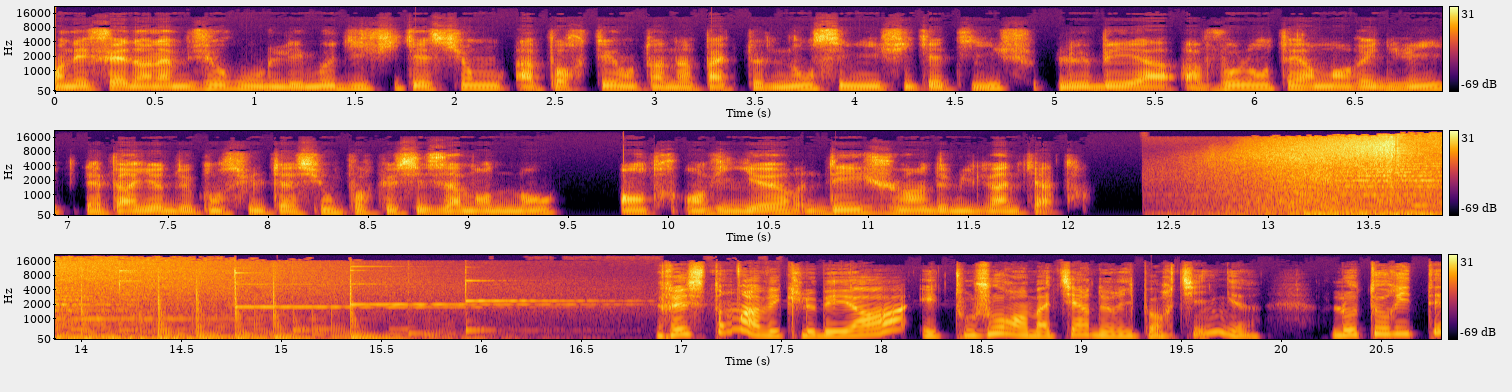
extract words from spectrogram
En effet, dans la mesure où les modifications apportées ont un impact non significatif, le BA a volontairement réduit la période de consultation pour que ces amendements entrent en vigueur dès juin 2024. Restons avec le BA et toujours en matière de reporting, l'autorité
